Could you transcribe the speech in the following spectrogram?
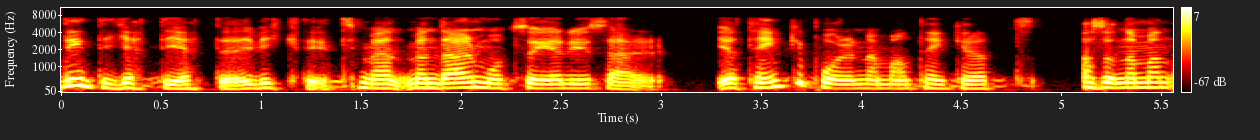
det är inte jätte, jätteviktigt men, men däremot så är det ju så här. Jag tänker på det när man tänker att, alltså när man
